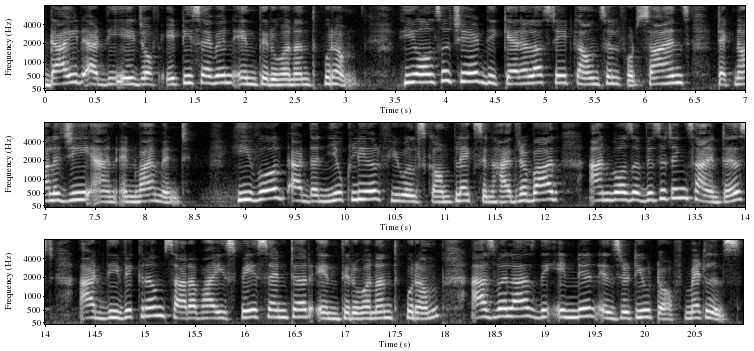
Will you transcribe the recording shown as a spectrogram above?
died at the age of 87 in Thiruvananthapuram. He also chaired the Kerala State Council for Science, Technology and Environment. He worked at the Nuclear Fuels Complex in Hyderabad and was a visiting scientist at the Vikram Sarabhai Space Center in Thiruvananthapuram as well as the Indian Institute of Metals.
